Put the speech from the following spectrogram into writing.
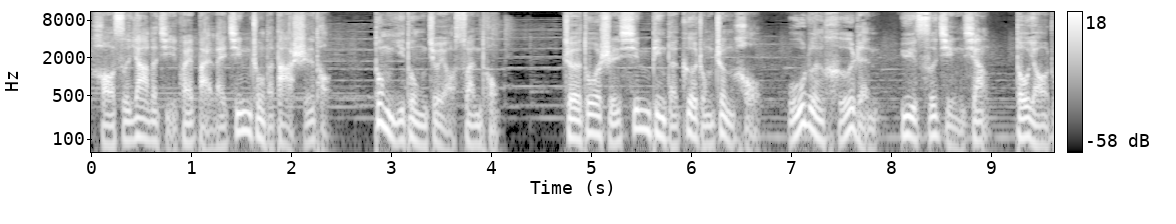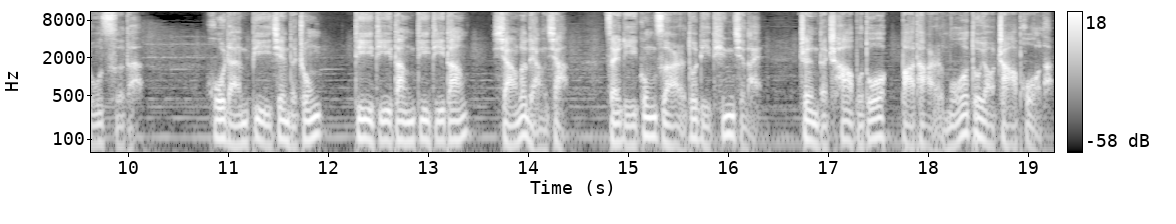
好似压了几块百来斤重的大石头。动一动就要酸痛，这多是心病的各种症候。无论何人遇此景象，都要如此的。忽然壁间的钟滴滴当滴滴当响了两下，在李公子耳朵里听起来，震得差不多把他耳膜都要扎破了。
